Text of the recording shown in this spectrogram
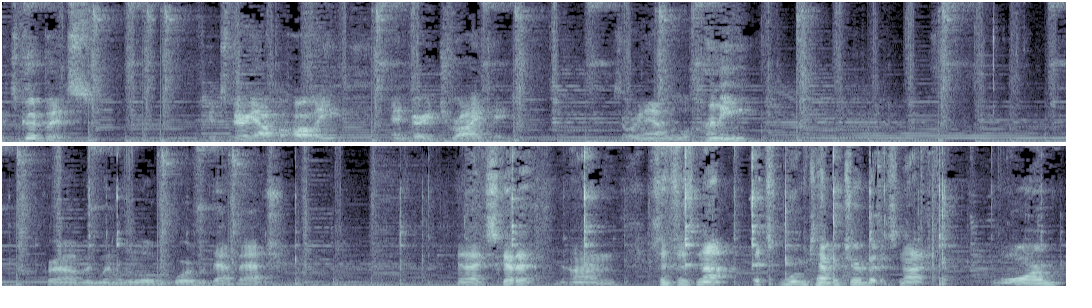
It's good, but it's it's very alcoholic and very dry taste. So we're gonna add a little honey. Probably went a little overboard with that batch. And I just gotta, um, since it's not, it's room temperature, but it's not warm,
